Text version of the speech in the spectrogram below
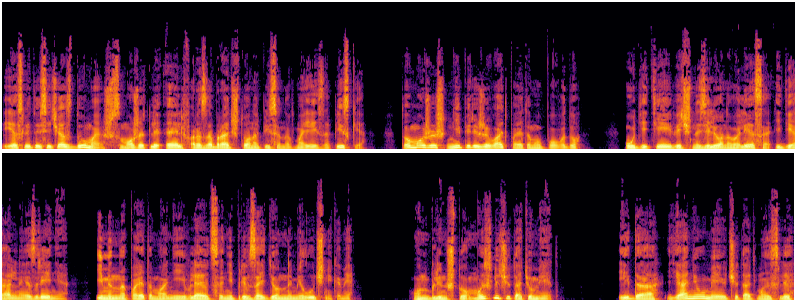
Если ты сейчас думаешь, сможет ли эльф разобрать, что написано в моей записке, то можешь не переживать по этому поводу. У детей вечно зеленого леса идеальное зрение – Именно поэтому они являются непревзойденными лучниками. Он, блин, что, мысли читать умеет? И да, я не умею читать мысли,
